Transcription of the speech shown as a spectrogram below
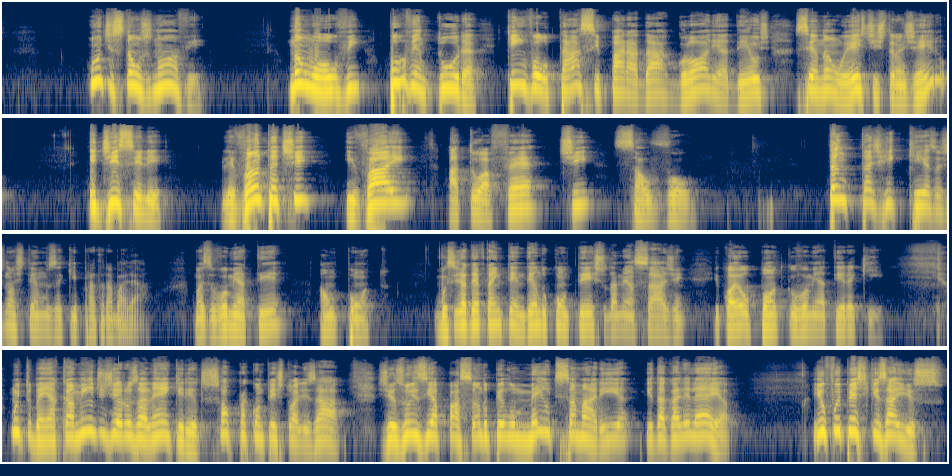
Onde estão os nove? Não houve, porventura, quem voltasse para dar glória a Deus, senão este estrangeiro? E disse-lhe: Levanta-te e vai, a tua fé te salvou. Tantas riquezas nós temos aqui para trabalhar, mas eu vou me ater a um ponto. Você já deve estar entendendo o contexto da mensagem e qual é o ponto que eu vou me ater aqui. Muito bem, a caminho de Jerusalém, queridos, só para contextualizar, Jesus ia passando pelo meio de Samaria e da Galiléia. E eu fui pesquisar isso.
